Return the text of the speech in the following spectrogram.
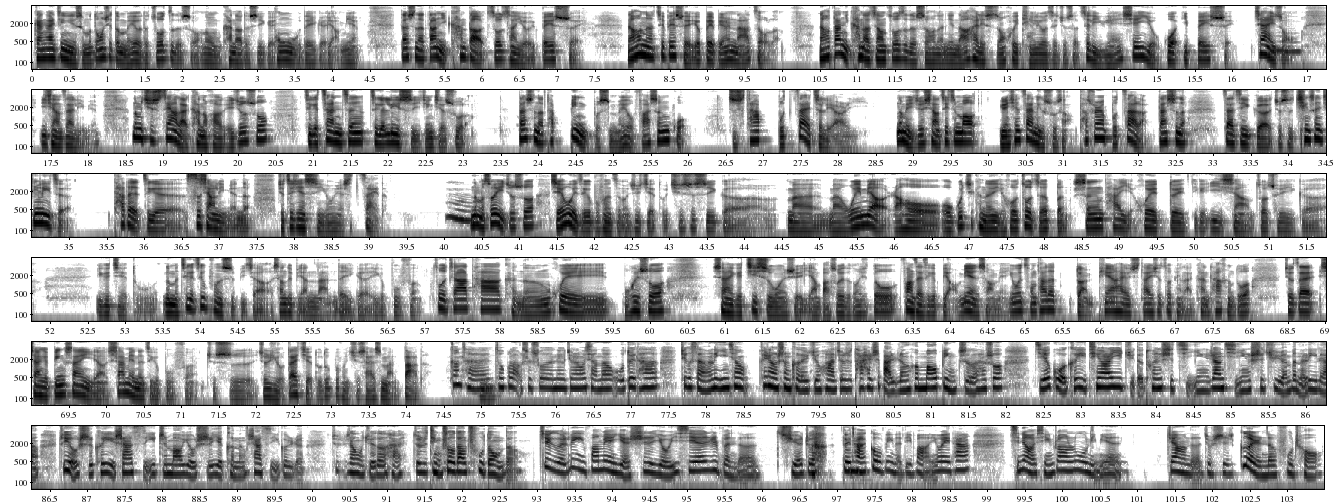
干干净净、什么东西都没有的桌子的时候，那我们看到的是一个空无的一个表面。但是呢，当你看到桌子上有一杯水，然后呢，这杯水又被别人拿走了，然后当你看到这张桌子的时候呢，你脑海里始终会停留着，就是这里原先有过一杯水这样一种意象在里面。那么其实这样来看的话，也就是说，这个战争这个历史已经结束了，但是呢，它并不是没有发生过，只是它不在这里而已。那么也就像这只猫原先在那个树上，它虽然不在了，但是呢，在这个就是亲身经历者他的这个思想里面呢，就这件事情永远是在的。嗯，那么所以就是说，结尾这个部分怎么去解读，其实是一个蛮蛮微妙。然后我估计可能以后作者本身他也会对一个意象做出一个一个解读。那么这个这个部分是比较相对比较难的一个一个部分。作家他可能会不会说？像一个纪实文学一样，把所有的东西都放在这个表面上面。因为从他的短片还有其他一些作品来看，他很多就在像一个冰山一样，下面的这个部分，就是就是有待解读的部分，其实还是蛮大的。刚才周波老师说的那个，就让我想到我对他这个散文里印象非常深刻的一句话，就是他还是把人和猫并置了。他说：“结果可以轻而易举地吞噬起因，让起因失去原本的力量。这有时可以杀死一只猫，有时也可能杀死一个人。”就让我觉得还就是挺受到触动的。这个另一方面也是有一些日本的学者 对他诟病的地方，因为他《奇鸟形状录》里面这样的就是个人的复仇。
